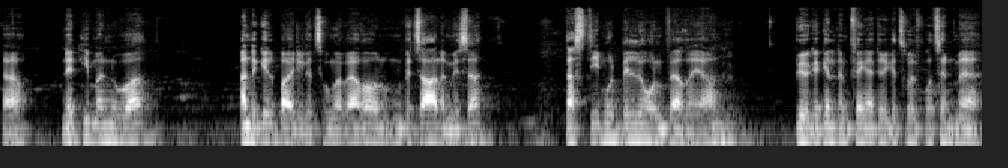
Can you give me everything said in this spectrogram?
ja, nicht immer nur an den Geldbeutel gezwungen wären und bezahlen müssen, dass die mal belohnt wären, ja. Bürgergeldempfänger kriegen 12% mehr.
